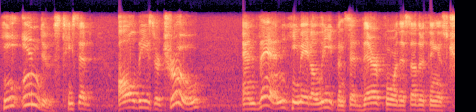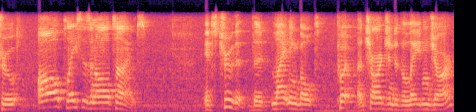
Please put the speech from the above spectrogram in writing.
He induced. He said, all these are true, and then he made a leap and said, therefore this other thing is true all places and all times. It's true that the lightning bolt put a charge into the Leyden jar,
